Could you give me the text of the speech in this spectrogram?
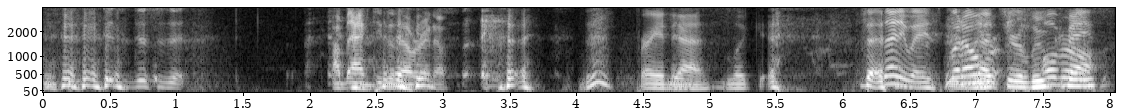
this, this is it. I'm acting it out right now. Brandon, Yes. look. so anyways, but That's your Luke overall, face?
